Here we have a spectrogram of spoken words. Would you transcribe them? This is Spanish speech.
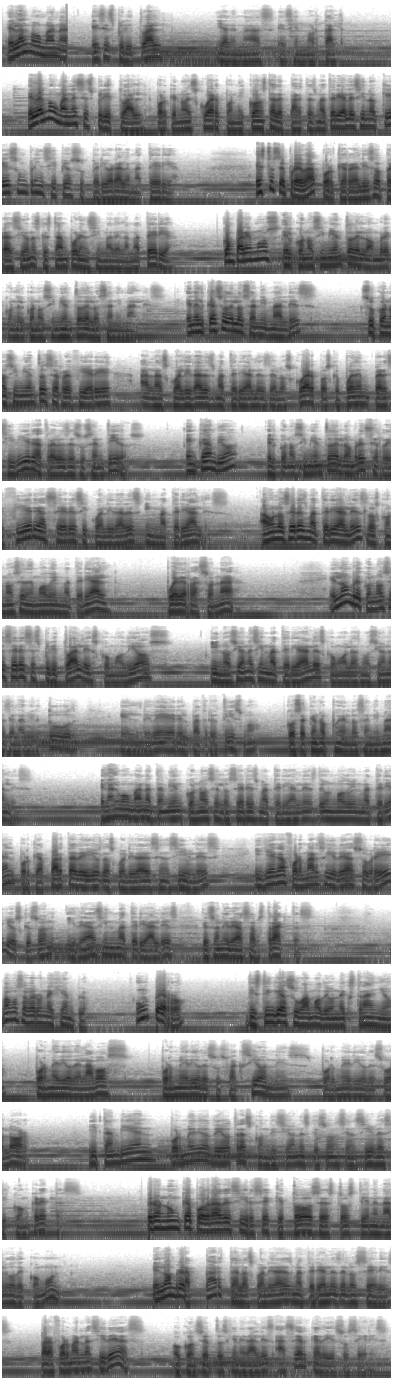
El alma humana es espiritual y además es inmortal. El alma humana es espiritual porque no es cuerpo ni consta de partes materiales, sino que es un principio superior a la materia. Esto se prueba porque realiza operaciones que están por encima de la materia. Comparemos el conocimiento del hombre con el conocimiento de los animales. En el caso de los animales, su conocimiento se refiere a las cualidades materiales de los cuerpos que pueden percibir a través de sus sentidos. En cambio, el conocimiento del hombre se refiere a seres y cualidades inmateriales. Aún los seres materiales los conoce de modo inmaterial, puede razonar. El hombre conoce seres espirituales como Dios y nociones inmateriales como las nociones de la virtud, el deber, el patriotismo, cosa que no pueden los animales. El alma humana también conoce los seres materiales de un modo inmaterial porque aparta de ellos las cualidades sensibles y llega a formarse ideas sobre ellos que son ideas inmateriales, que son ideas abstractas. Vamos a ver un ejemplo. Un perro distingue a su amo de un extraño por medio de la voz, por medio de sus facciones, por medio de su olor, y también por medio de otras condiciones que son sensibles y concretas. Pero nunca podrá decirse que todos estos tienen algo de común. El hombre aparta las cualidades materiales de los seres para formar las ideas o conceptos generales acerca de esos seres.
